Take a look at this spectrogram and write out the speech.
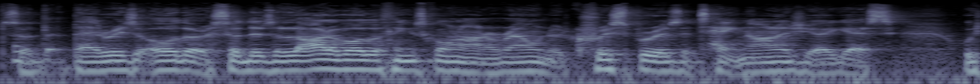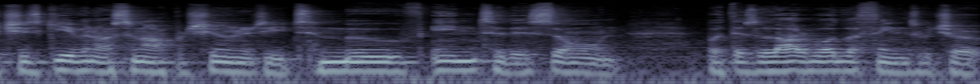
So th- there is other. So there's a lot of other things going on around it. CRISPR is a technology, I guess, which has given us an opportunity to move into this zone. But there's a lot of other things which are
